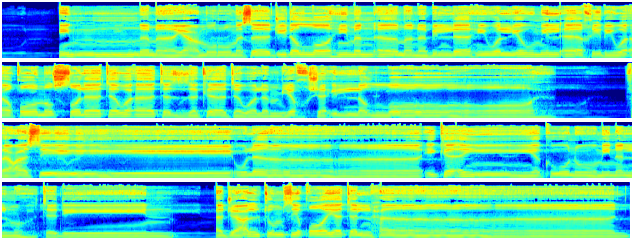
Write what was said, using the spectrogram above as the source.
إنما يعمر مساجد الله من آمن بالله واليوم الآخر وأقام الصلاة واتى الزكاة ولم يخش إلا الله. فعسي أولئك أن يكونوا من المهتدين. أجعلتم سقاية الحاج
